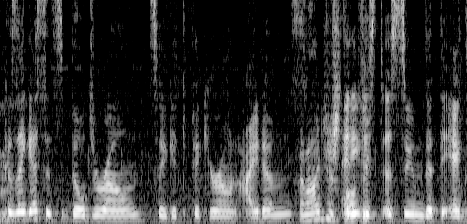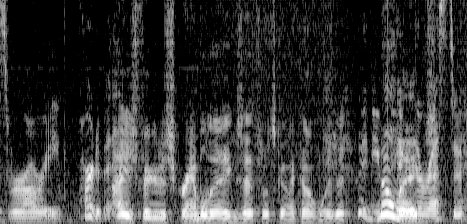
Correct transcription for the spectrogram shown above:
Because I guess it's build your own, so you get to pick your own items. And I just And you thought just assumed that the eggs were already part of it. I just figured it's scrambled eggs, that's what's gonna come with it. and you no pick eggs. the rest of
